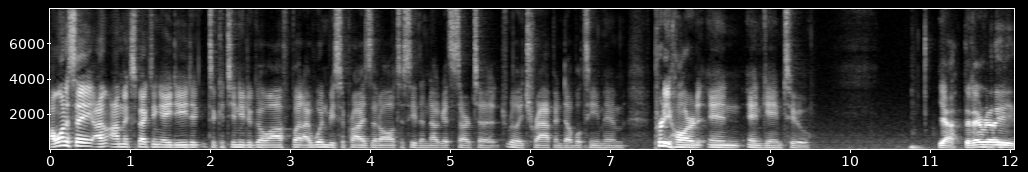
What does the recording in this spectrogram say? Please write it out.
I want to say I, am expecting AD to, to continue to go off, but I wouldn't be surprised at all to see the Nuggets start to really trap and double team him pretty hard in in game two. Yeah, they didn't really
